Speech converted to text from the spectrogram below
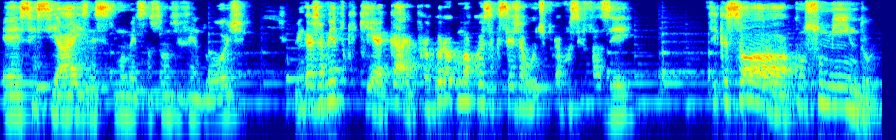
é, essenciais nesses momentos que nós estamos vivendo hoje. O engajamento, o que, que é? Cara, procura alguma coisa que seja útil para você fazer. Fica só consumindo,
